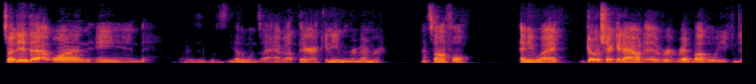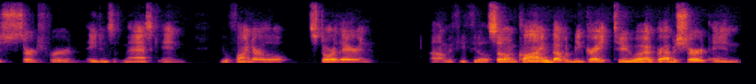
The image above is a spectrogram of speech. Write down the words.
so I did that one and what are the, what's the other ones I have out there? I can't even remember. That's awful. Anyway, go check it out over at Redbubble. You can just search for Agents of Mask and you'll find our little store there and um, if you feel so inclined, that would be great to uh, grab a shirt and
